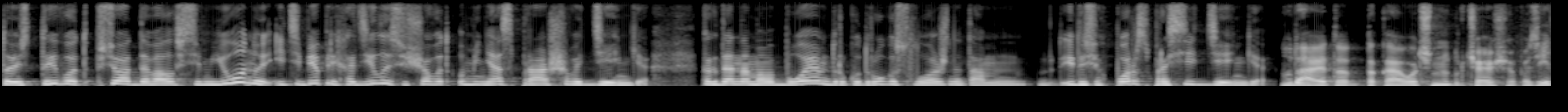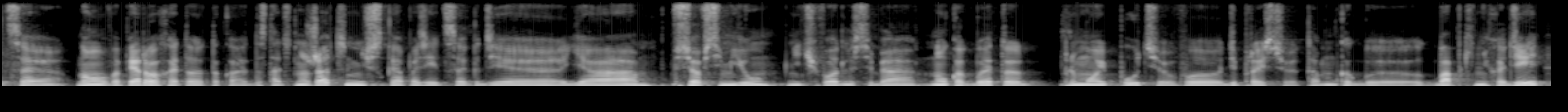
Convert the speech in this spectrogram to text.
то есть ты вот все отдавал в семью, но и тебе приходилось еще вот у меня спрашивать деньги, когда нам обоим друг у друга сложно там и до сих пор спросить деньги. Ну да, это такая очень удручающая позиция. Ну, во-первых, это такая достаточно жертвенническая позиция, где я все в семью, ничего для себя, ну, как бы это прямой путь в депрессию. Там как бы к бабке не ходи,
